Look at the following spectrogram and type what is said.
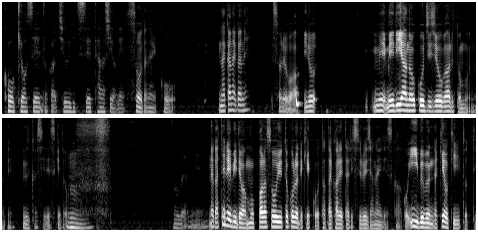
公共性とか中立性って話よね。そうだねこうなかなかねそれはいろメメディアのこう事情があると思うので難しいですけど、うん。そうだよね。なんかテレビではもっぱらそういうところで結構叩かれたりするじゃないですかこういい部分だけを切り取って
